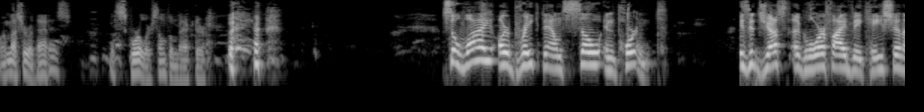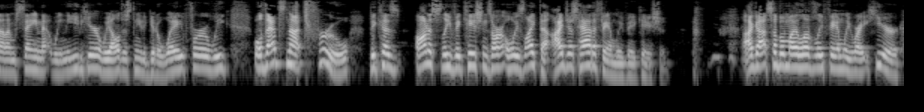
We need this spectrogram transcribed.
I'm not sure what that is. A squirrel or something back there. So why are breakdowns so important? Is it just a glorified vacation? And I'm saying that we need here. We all just need to get away for a week. Well, that's not true because honestly, vacations aren't always like that. I just had a family vacation. I got some of my lovely family right here.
